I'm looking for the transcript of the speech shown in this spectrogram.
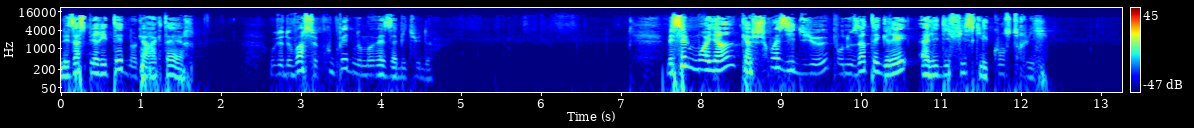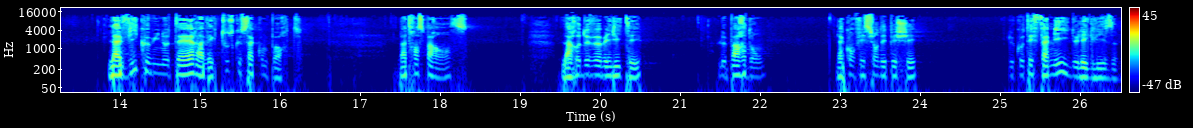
les aspérités de nos caractères, ou de devoir se couper de nos mauvaises habitudes. Mais c'est le moyen qu'a choisi Dieu pour nous intégrer à l'édifice qu'il construit. La vie communautaire avec tout ce que ça comporte. La transparence, la redevabilité, le pardon, la confession des péchés, le côté famille de l'Église.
